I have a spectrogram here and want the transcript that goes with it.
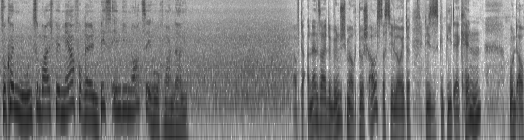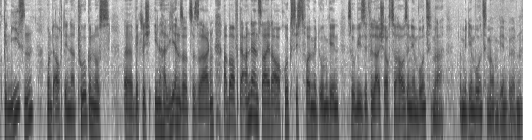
So können nun zum Beispiel Meerforellen bis in die Nordsee hochwandern. Auf der anderen Seite wünsche ich mir auch durchaus, dass die Leute dieses Gebiet erkennen und auch genießen und auch den Naturgenuss äh, wirklich inhalieren sozusagen, aber auf der anderen Seite auch rücksichtsvoll mit umgehen, so wie sie vielleicht auch zu Hause in ihrem Wohnzimmer mit ihrem Wohnzimmer umgehen würden.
